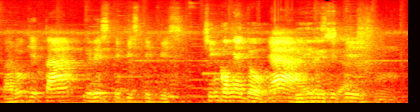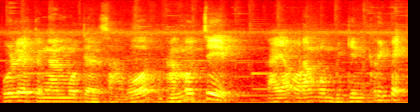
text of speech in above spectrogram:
baru kita iris tipis-tipis. singkongnya itu, Ya, diiris iris tipis. Hmm. Boleh dengan model sawut Hmm. atau chip kayak orang membuat keripik.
